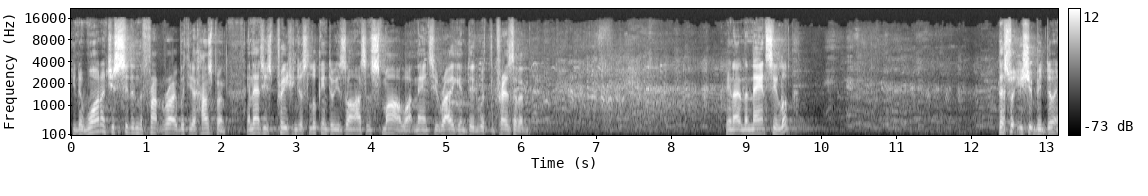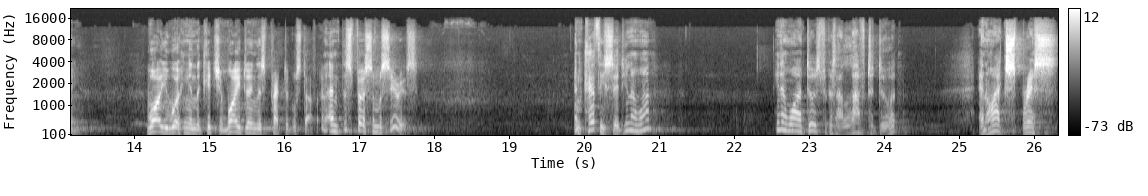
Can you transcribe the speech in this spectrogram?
you know, why don't you sit in the front row with your husband and as he's preaching, just look into his eyes and smile like Nancy Reagan did with the president? you know, the Nancy look. That's what you should be doing. Why are you working in the kitchen? Why are you doing this practical stuff? And, and this person was serious. And Kathy said, You know what? You know why I do it? It's because I love to do it. And I express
